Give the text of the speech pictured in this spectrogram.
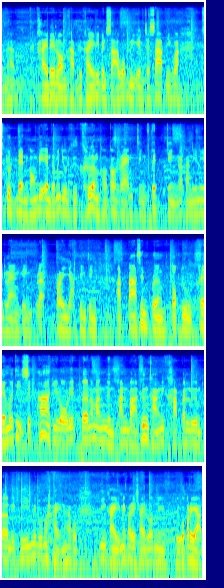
ปนะครับใครได้ลองขับหรือใครที่เป็นสาวก BM จะทราบดีว่า จุดเด่นของ BMW คือเครื่องเขาต้องแรงจริง ฟิตจริง แล้วคันนี้นี่แรงจริง และประหยัดจริง ๆ อัตราสิ้นเปลืองตกอยู่เคลมไว้ที่ 15 กิโลลิตร เติมน้ำมัน 1,000 บาท ครึ่งถังนี่ขับกันลืมเติมอีกทีไม่รู้เมื่อไหร่นะครับผม ยิ่งใครไม่ค่อยได้ใช้รถนี่ถือว่าประหยัด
